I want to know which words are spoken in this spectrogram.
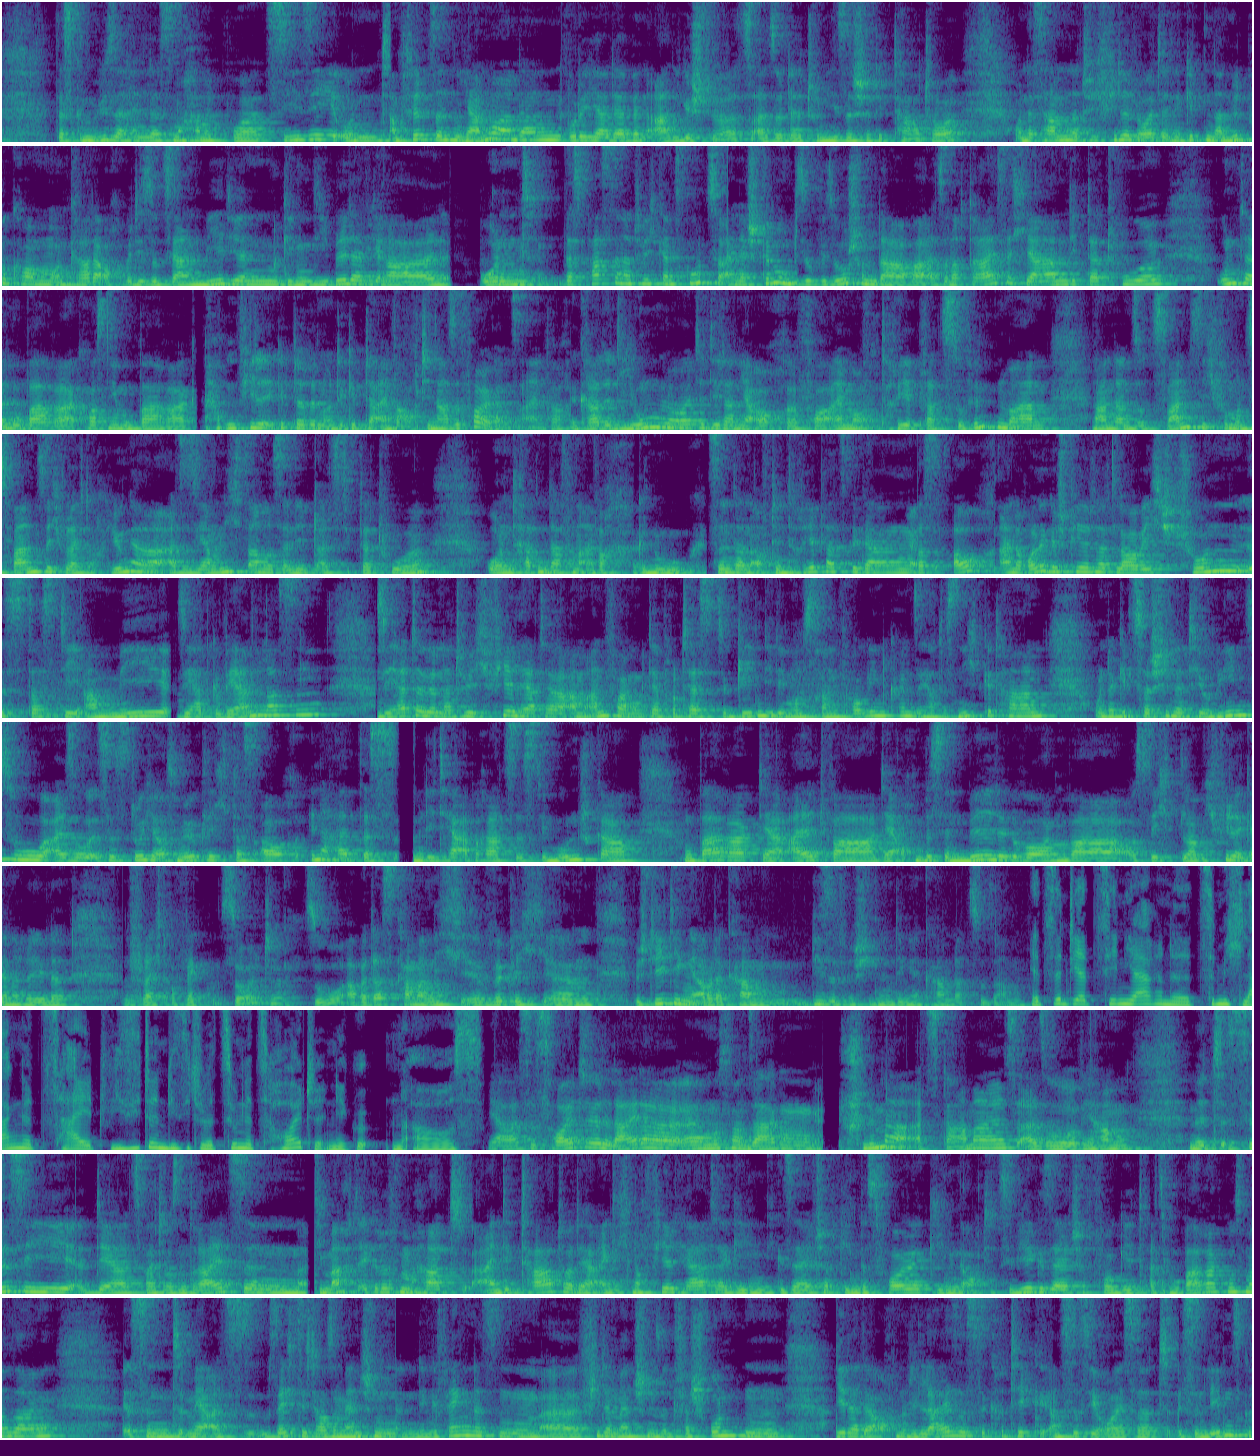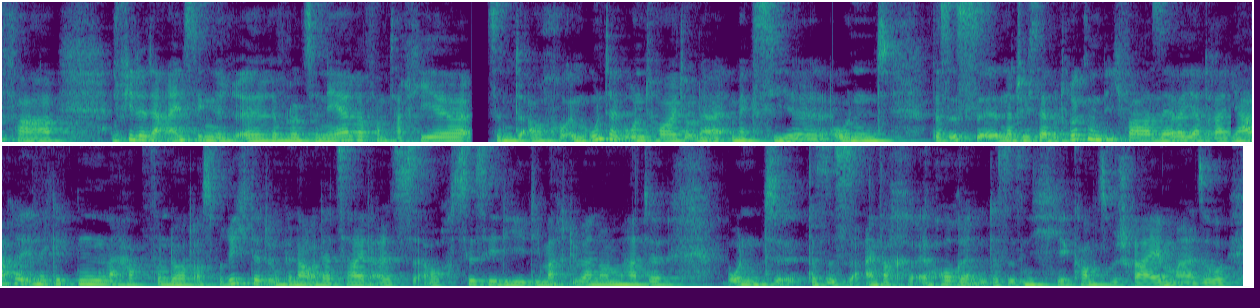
des Gemüsehändlers Mohamed Bouazizi. Und am 14. Januar dann wurde ja der Ben Ali gestürzt, also der tunesische Diktator. Und das haben natürlich viele Leute in Ägypten dann mitbekommen und gerade auch über die sozialen Medien gingen die Bilder viral. Und das passte natürlich ganz gut zu einer Stimmung, die sowieso schon da war. Also nach 30 Jahren Diktatur unter Mubarak, Hosni Mubarak, hatten viele Ägypterinnen und Ägypter einfach auch die Nase voll, ganz einfach. Gerade die jungen Leute, die dann ja auch äh, vor allem auf dem Tahrirplatz zu finden waren, waren dann so 20, 25, vielleicht auch jünger. Also sie haben nichts anderes erlebt als Diktatur und hatten davon einfach genug. Sind dann auf den Tahrirplatz gegangen. Was auch eine Rolle gespielt hat, glaube ich, schon, ist, dass die Armee sie hat gewähren lassen. Sie hätte natürlich viel härter am Anfang der Proteste Proteste gegen die Demonstranten vorgehen können. Sie hat es nicht getan. Und da gibt es verschiedene Theorien zu. Also ist es durchaus möglich, dass auch innerhalb des Militärapparats es den Wunsch gab, Mubarak, der alt war, der auch ein bisschen milde geworden war, aus Sicht, glaube ich, vieler Generäle, vielleicht auch weg sollte. So, aber das kann man nicht äh, wirklich ähm, bestätigen. Aber da kamen diese verschiedenen Dinge kamen da zusammen. Jetzt sind ja zehn Jahre eine ziemlich lange Zeit. Wie sieht denn die Situation jetzt heute in Ägypten aus? Ja, es ist heute leider, äh, muss man sagen, schlimmer als damals. Also wir haben mit Sisi, der 2013 die Macht ergriffen hat, ein Diktator, der eigentlich noch viel härter gegen die Gesellschaft, gegen das Volk, gegen auch die Zivilgesellschaft vorgeht als Mubarak, muss man sagen. Es sind mehr als 60.000 Menschen in den Gefängnissen. Äh, viele Menschen sind verschwunden. Jeder, der auch nur die leiseste Kritik an Sisi äußert, ist in Lebensgefahr. Viele der einzigen äh, Revolutionäre vom Tahrir sind auch im Untergrund heute oder im Exil. Und das ist äh, natürlich sehr bedrückend. Ich war selber ja drei Jahre in Ägypten, habe von dort aus berichtet und genau in der Zeit, als auch Sisi die, die Macht übernommen hatte. Und das ist einfach horrend. Das ist nicht kaum zu beschreiben. Also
